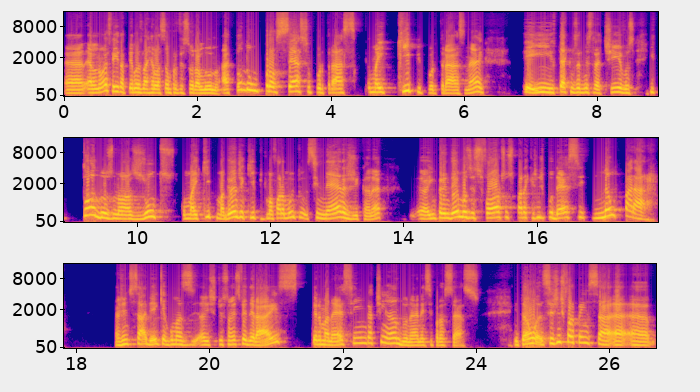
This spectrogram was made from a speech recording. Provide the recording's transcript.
ela não é feita apenas na relação professor-aluno, há todo um processo por trás, uma equipe por trás, né, TI, técnicos administrativos, e todos nós juntos, uma equipe, uma grande equipe, de uma forma muito sinérgica, né, uh, empreendemos esforços para que a gente pudesse não parar. A gente sabe aí que algumas eh, instituições federais permanecem engatinhando né, nesse processo. Então, se a gente for pensar uh, uh,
